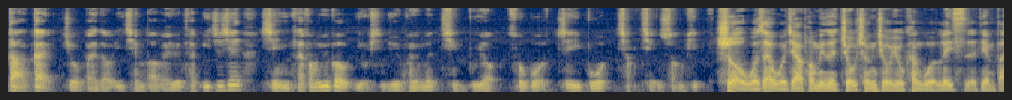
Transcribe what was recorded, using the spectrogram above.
大概九百到一千八百元台币之间，现已开放预购。有兴趣的朋友们，请不要错过这一波抢钱商品。是哦，我在我家旁边的九乘九有看过类似的店板。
